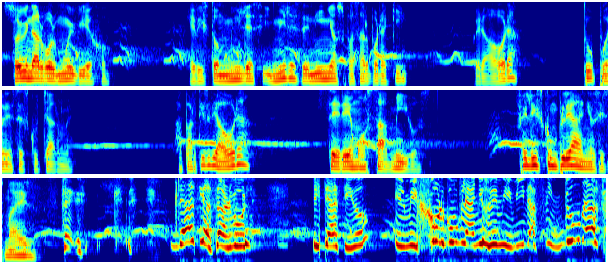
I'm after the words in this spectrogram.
Soy un árbol muy viejo. He visto miles y miles de niños pasar por aquí, pero ahora tú puedes escucharme. A partir de ahora, seremos amigos. Feliz cumpleaños, Ismael. Gracias, árbol. Este ha sido el mejor cumpleaños de mi vida, sin dudas.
